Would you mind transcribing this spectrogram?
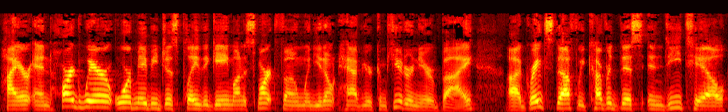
higher end hardware or maybe just play the game on a smartphone when you don't have your computer nearby. Uh, great stuff. We covered this in detail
